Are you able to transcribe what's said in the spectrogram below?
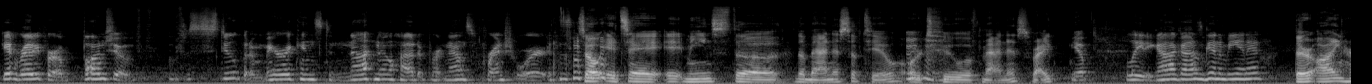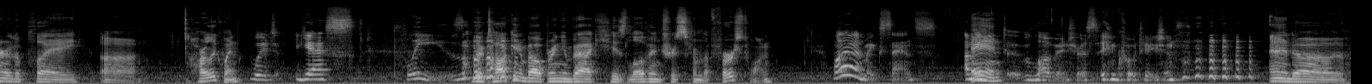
Get ready for a bunch of stupid Americans to not know how to pronounce French words. So it's a it means the the madness of two or two of madness, right? yep. Lady Gaga's gonna be in it. They're eyeing her to play uh, Harley Quinn. Which, yes, please. They're talking about bringing back his love interest from the first one, well, that would make sense. I mean, And- love interest in quotations. and uh,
